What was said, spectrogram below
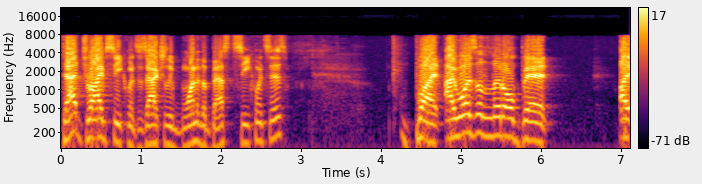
that drive sequence is actually one of the best sequences but i was a little bit I,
